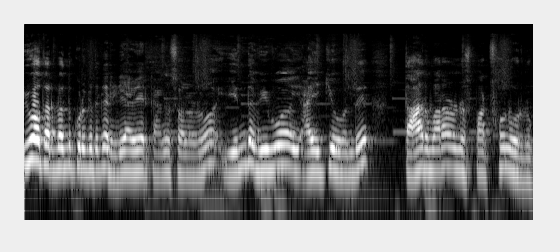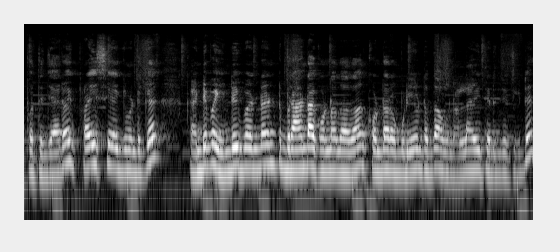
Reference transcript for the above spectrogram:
விவோ தரப்புலேருந்து வந்து கொடுக்கறதுக்கு ரெடியாகவே இருக்காங்க சொல்லணும். இந்த விவோ ஐக்யூ வந்து தாறுமாறான ஒரு ஸ்மார்ட் ஃபோன் ஒரு முப்பத்தஞ்சாயிரம் ப்ரைஸ் செக்மெண்ட்டுக்கு கண்டிப்பாக இண்டிபெண்ட் பிராண்டாக கொண்டு வந்தால் தான் கொண்டு வர முடியுன்றது அவங்க நல்லாவே தெரிஞ்சு வச்சுக்கிட்டு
